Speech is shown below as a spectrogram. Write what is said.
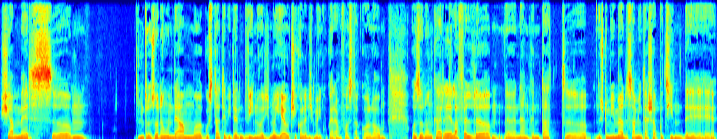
și am mers um, într-o zonă unde am gustat evident vinuri, nu eu, ci colegii mei cu care am fost acolo, o zonă în care la fel uh, ne-a încântat, uh, nu știu, mie mi-a adus aminte așa puțin de Ehm,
